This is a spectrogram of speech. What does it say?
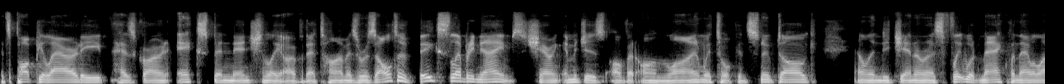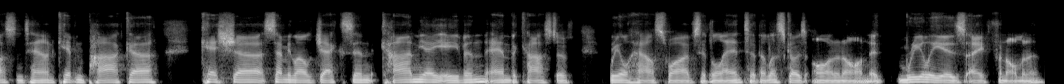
Its popularity has grown exponentially over that time as a result of big celebrity names sharing images of it online. We're talking Snoop Dogg, Ellen DeGeneres, Fleetwood Mac when they were last in town, Kevin Parker, Kesha, Samuel L. Jackson, Kanye, even, and the cast of Real Housewives Atlanta. The list goes on and on. It really is a phenomenon.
